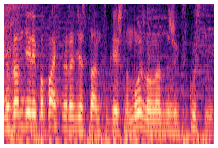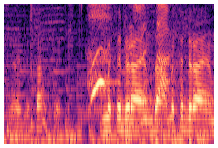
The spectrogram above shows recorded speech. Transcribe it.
На самом деле попасть на радиостанцию, конечно, можно. У нас даже экскурсии есть на радиостанции. Мы собираем, да, так? мы собираем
